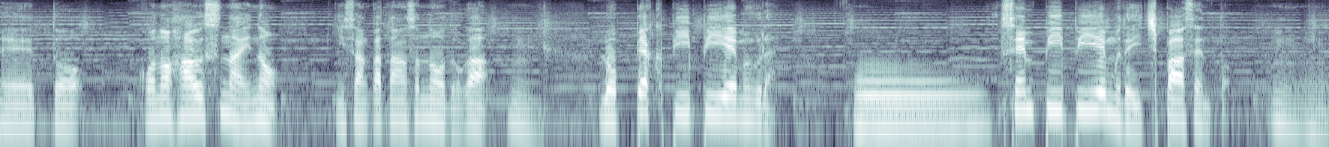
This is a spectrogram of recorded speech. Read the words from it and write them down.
えっ、とこのハウス内の二酸化炭素濃度がうん。600ppm ぐらい。ほー。1000ppm で1%うんうんうん。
